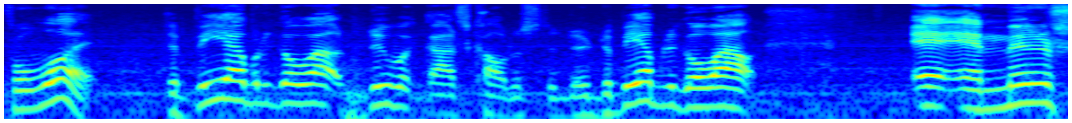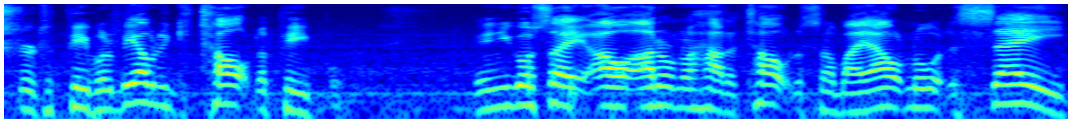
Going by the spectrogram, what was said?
for what? To be able to go out and do what God's called us to do. To be able to go out and, and minister to people. To be able to talk to people and you go say, "Oh, I don't know how to talk to somebody. I don't know what to say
